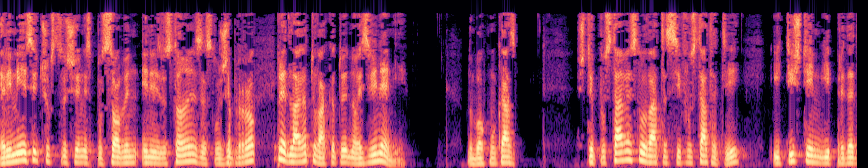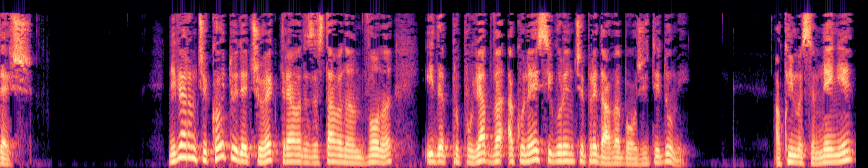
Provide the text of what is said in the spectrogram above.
Еремия се чувстваше неспособен и недостоен за служа пророк и предлага това като едно извинение. Но Бог му казва, ще поставя словата си в устата ти и ти ще им ги предадеш. Не вярвам, че който и да е човек трябва да застава на амвона и да проповядва, ако не е сигурен, че предава Божите думи. Ако има съмнение,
